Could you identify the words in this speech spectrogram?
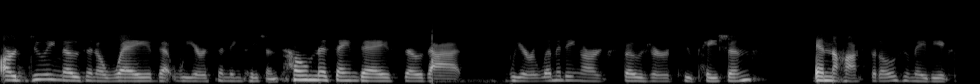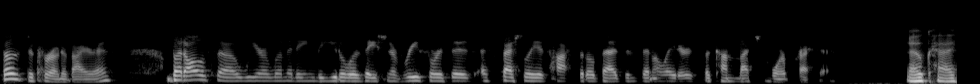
are doing those in a way that we are sending patients home the same day so that we are limiting our exposure to patients in the hospital who may be exposed to coronavirus, but also we are limiting the utilization of resources, especially as hospital beds and ventilators become much more precious. Okay.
